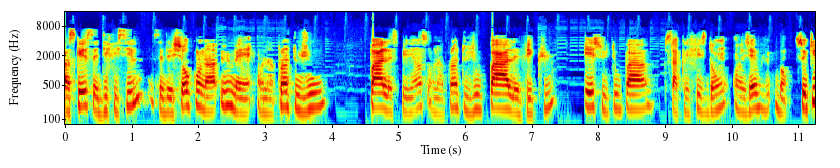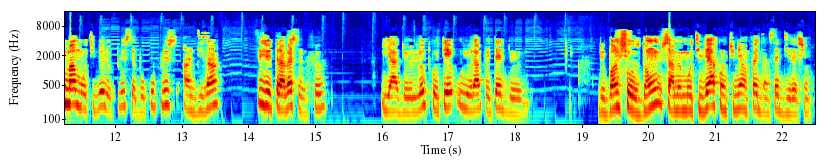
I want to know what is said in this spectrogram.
Parce que c'est difficile, c'est des chocs qu'on a eu, mais on apprend toujours par l'expérience, on apprend toujours par les vécus et surtout par sacrifice. Donc, bon, ce qui m'a motivé le plus, c'est beaucoup plus en disant, si je traverse le feu, il y a de l'autre côté où il y aura peut-être de, bonnes choses. Donc, ça me motivait à continuer en fait dans cette direction.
